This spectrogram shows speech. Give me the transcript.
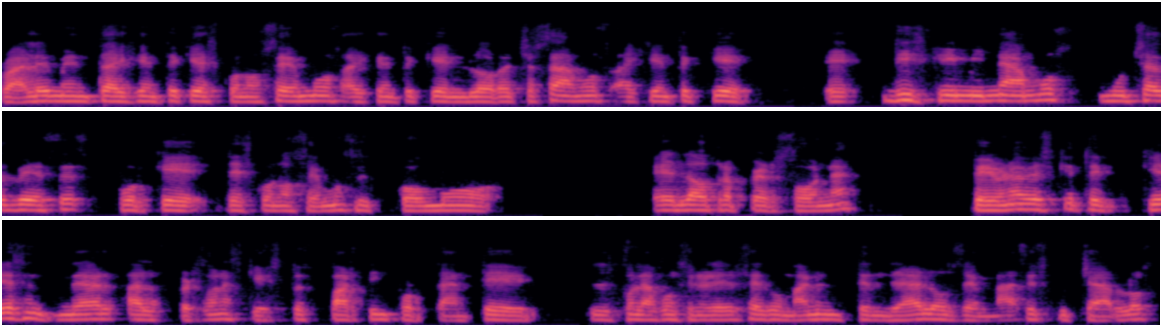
probablemente hay gente que desconocemos, hay gente que lo rechazamos, hay gente que eh, discriminamos muchas veces porque desconocemos cómo es la otra persona, pero una vez que te quieres entender a, las personas que esto es parte importante con la funcionalidad del ser humano, entender a los demás, escucharlos,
